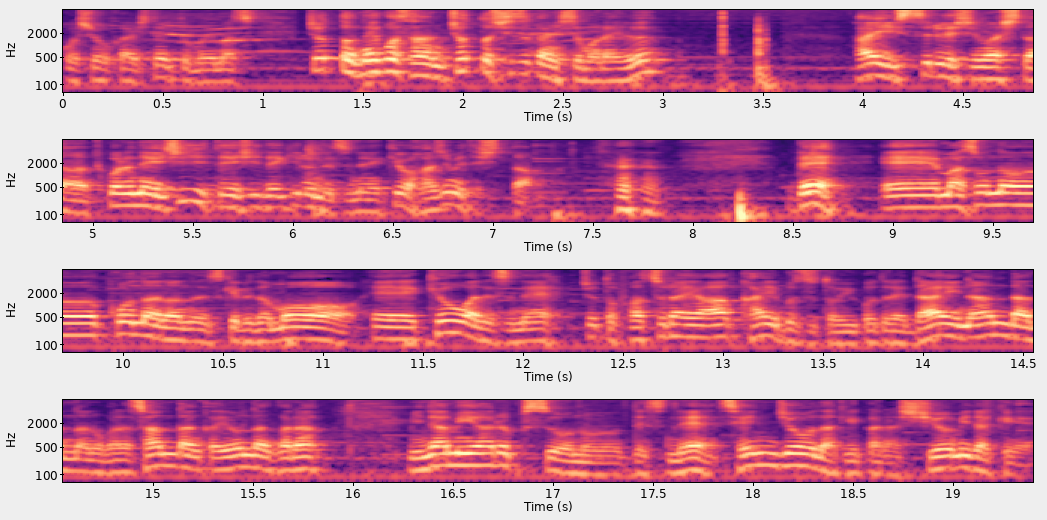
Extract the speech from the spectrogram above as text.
ご紹介したいと思います。ちょっと猫さんちょっと静かにしてもらえる？はい失礼しました。これね一時停止できるんですね。今日初めて知った。で、えー、まあ、そんなコーナーなんですけれども、えー、今日はですねちょっとファスライアーカイブスということで第何弾なのかな？3弾か4弾かな？南アルプスのですね戦場岳から潮見岳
